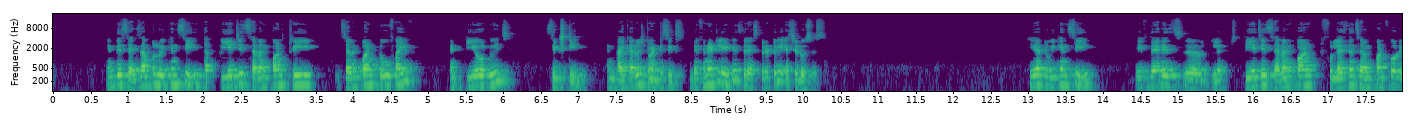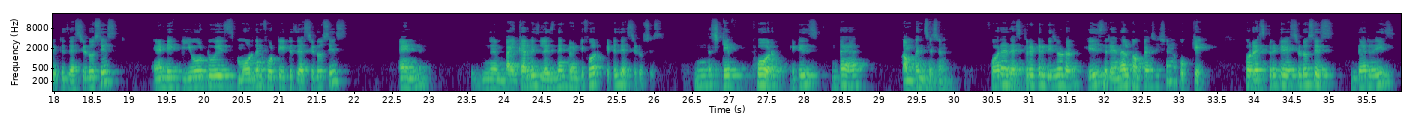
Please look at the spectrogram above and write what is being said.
In this example, we can see the pH is 7.3, 7.25 and PO2 is 60 and bicarb is 26. Definitely it is respiratory acidosis. Here we can see if there is uh, pH is 7. Point, less than 7.4 it is acidosis and if PO2 is more than 40 it is acidosis and bicarb is less than 24 it is acidosis. In the step 4 it is the compensation. For a respiratory disorder is renal compensation okay. For respiratory acidosis there is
